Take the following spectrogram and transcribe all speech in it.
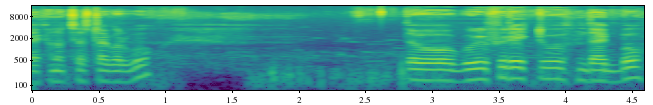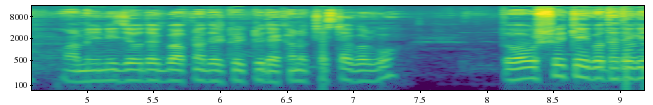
দেখানোর চেষ্টা করব। তো ঘুরে ফিরে একটু দেখব, আমি নিজেও দেখব আপনাদেরকে একটু দেখানোর চেষ্টা করব। তো অবশ্যই কে কোথা থেকে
